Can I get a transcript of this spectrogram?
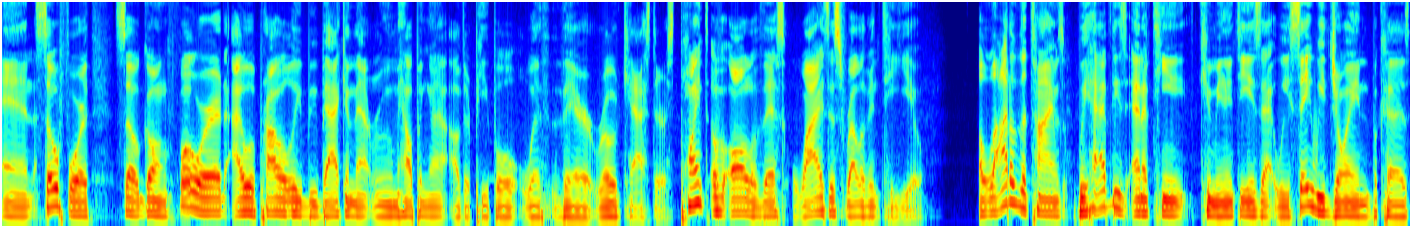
and so forth. So going forward, I will probably be back in that room helping out other people with their Rodecasters. Point of all of this why is this relevant to you? A lot of the times we have these NFT communities that we say we join because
